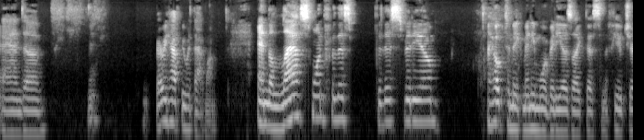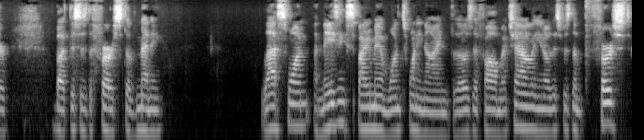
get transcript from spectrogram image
and uh, yeah, very happy with that one. And the last one for this for this video, I hope to make many more videos like this in the future, but this is the first of many. Last one, Amazing Spider-Man 129. For those that follow my channel, you know this was the first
